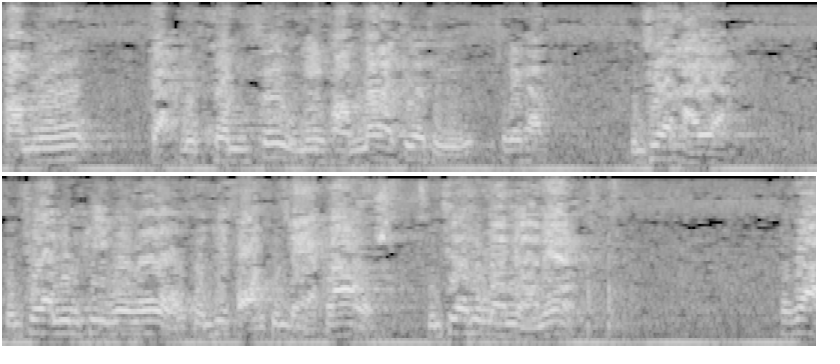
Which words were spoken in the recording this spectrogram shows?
ความรู้จากบุคคลซึ่งมีความน่าเชื่อถือใช่ไหมครับ คุณเชื่อใครอะ คุณเชื่อรุ่นพี่โง่ๆของคุณที่สอนคุณแดกเหล้าคุณเชื่อพวกมันเหรอเนี่ยเพราะว่า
